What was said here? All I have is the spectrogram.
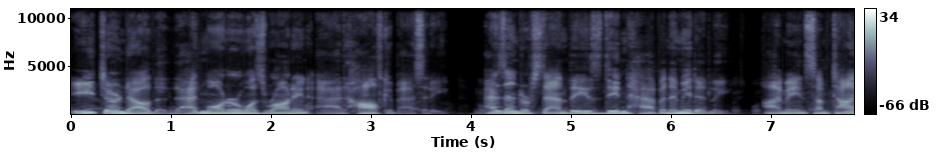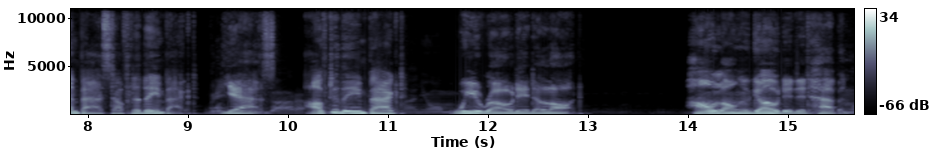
It turned out that that motor was running at half capacity. As I understand, this didn't happen immediately. I mean, some time passed after the impact. Yes, after the impact, we rode it a lot. How long ago did it happen?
